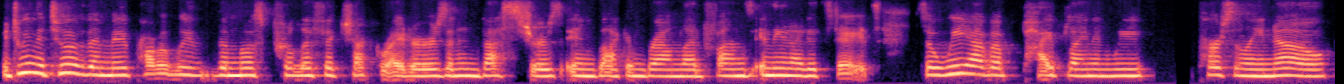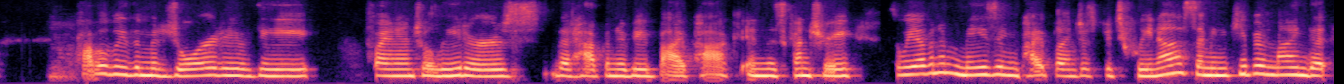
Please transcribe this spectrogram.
Between the two of them, they're probably the most prolific check writers and investors in Black and Brown led funds in the United States. So we have a pipeline, and we personally know probably the majority of the financial leaders that happen to be BIPOC in this country. So we have an amazing pipeline just between us. I mean, keep in mind that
